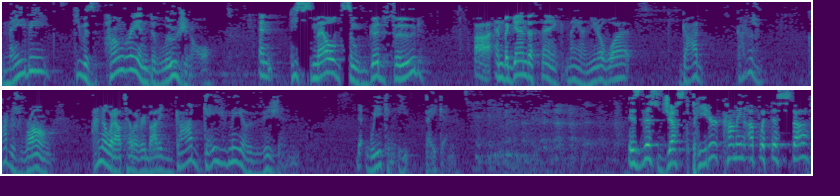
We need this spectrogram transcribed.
Maybe he was hungry and delusional, and he smelled some good food uh, and began to think, man, you know what? God, God was God was wrong. I know what I'll tell everybody. God gave me a vision that we can eat bacon. Is this just Peter coming up with this stuff?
